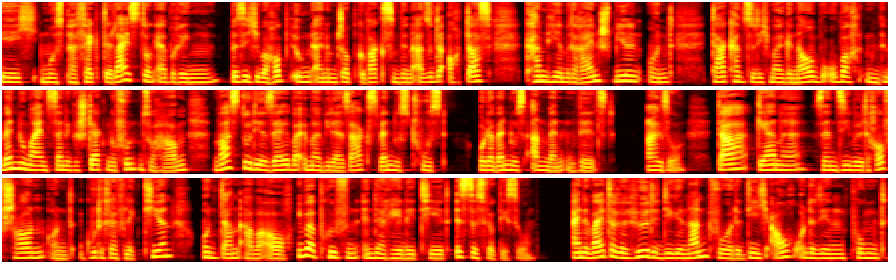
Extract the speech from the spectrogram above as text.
Ich muss perfekte Leistung erbringen, bis ich überhaupt irgendeinem Job gewachsen bin. Also auch das kann hier mit reinspielen und da kannst du dich mal genau beobachten, wenn du meinst, deine Stärken gefunden zu haben, was du dir selber immer wieder sagst, wenn du es tust oder wenn du es anwenden willst. Also da gerne sensibel draufschauen und gut reflektieren und dann aber auch überprüfen in der Realität, ist es wirklich so? Eine weitere Hürde, die genannt wurde, die ich auch unter den Punkt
